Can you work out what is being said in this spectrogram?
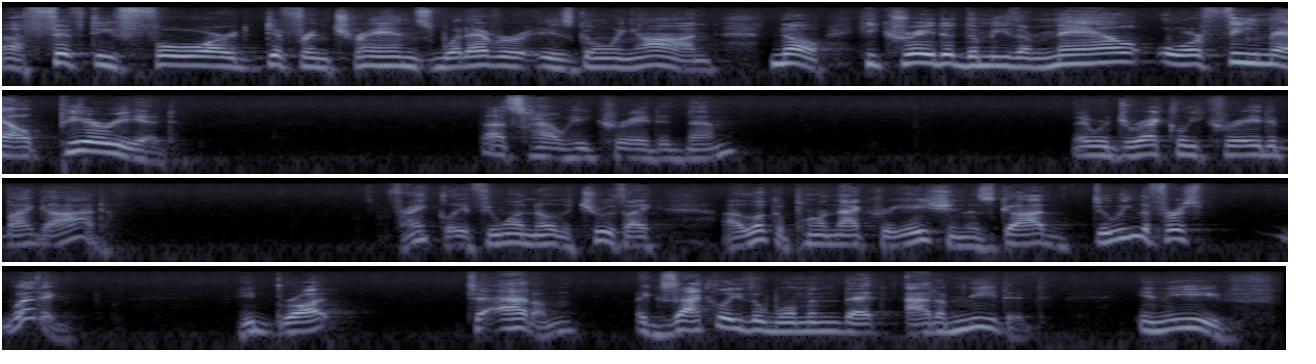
Uh, 54 different trans, whatever is going on. No, he created them either male or female, period. That's how he created them. They were directly created by God. Frankly, if you want to know the truth, I, I look upon that creation as God doing the first wedding. He brought to Adam exactly the woman that Adam needed in Eve.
